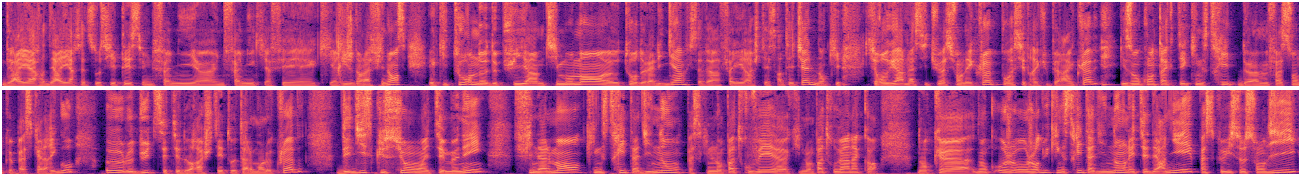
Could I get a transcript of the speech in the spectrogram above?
derrière derrière cette société, c'est une famille une famille qui a fait qui est riche dans la finance et tourne depuis un petit moment euh, autour de la Ligue 1, qui avait failli racheter Saint-Etienne, donc qui, regarde la situation des clubs pour essayer de récupérer un club. Ils ont contacté King Street de la même façon que Pascal Rigaud. Eux, le but, c'était de racheter totalement le club. Des discussions ont été menées. Finalement, King Street a dit non parce qu'ils n'ont pas trouvé, euh, qu'ils pas trouvé un accord. Donc, euh, donc aujourd'hui, King Street a dit non l'été dernier parce qu'ils se sont dit,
